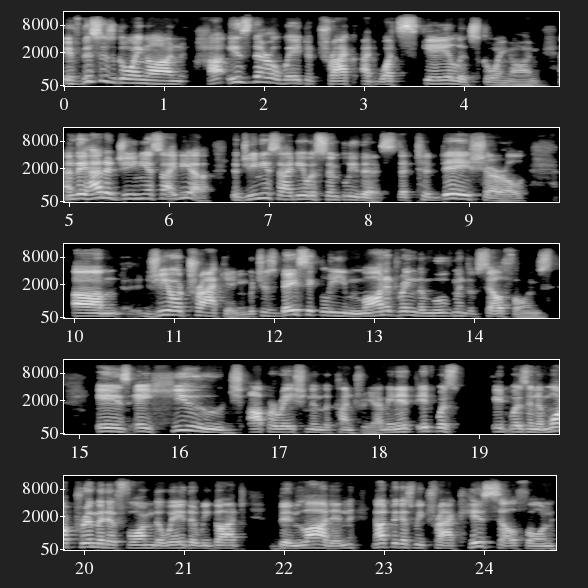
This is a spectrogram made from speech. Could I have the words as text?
if this is going on, how, is there a way to track at what scale it's going on? And they had a genius idea. The genius idea was simply this that today, Sharyl, um, geo tracking, which is basically monitoring the movement of cell phones, is a huge operation in the country. I mean, it, it was it was in a more primitive form, the way that we got bin Laden, not because we tracked his cell phone,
